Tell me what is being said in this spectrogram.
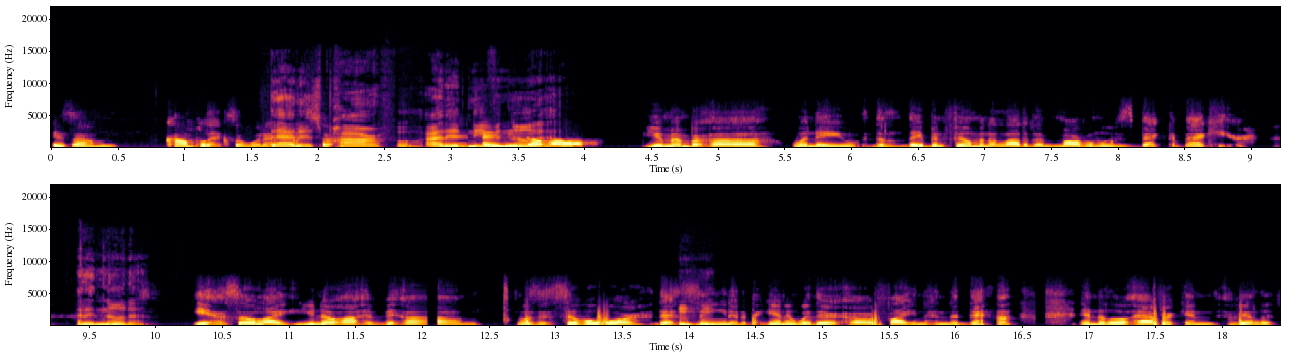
his um complex or whatever. That is So- powerful. I didn't and even you know, that. Um, you remember uh when they the, they've been filming a lot of the Marvel movies back to back here. I didn't know that. Yeah, so like you know, uh, event- um, was it Civil War? That Mhm. scene at the beginning where they're uh, fighting in the down in the little African village.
